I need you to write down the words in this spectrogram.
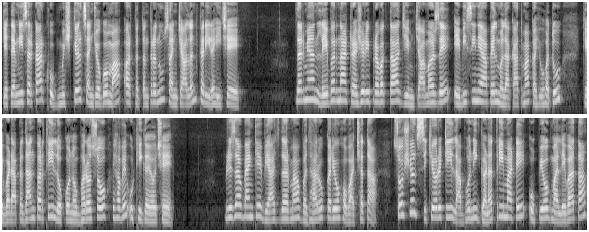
કે તેમની સરકાર ખૂબ મુશ્કેલ સંજોગોમાં અર્થતંત્રનું સંચાલન કરી રહી છે. દરમિયાન લેબરના ટ્રેઝરી પ્રવક્તા જીમ ચામર્સે એબીસીને આપેલ મુલાકાતમાં કહ્યું હતું કે વડાપ્રધાન પરથી લોકોનો ભરોસો હવે ઉઠી ગયો છે. રિઝર્વ બેન્કે વ્યાજદરમાં વધારો કર્યો હોવા છતાં સોશિયલ સિક્યોરિટી લાભોની ગણતરી માટે ઉપયોગમાં લેવાતા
